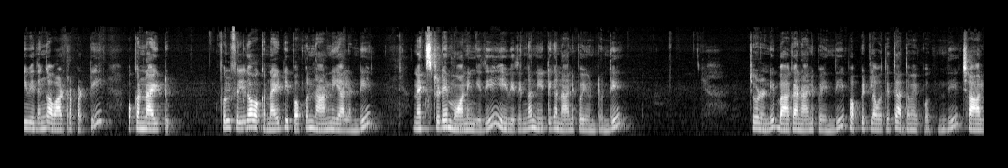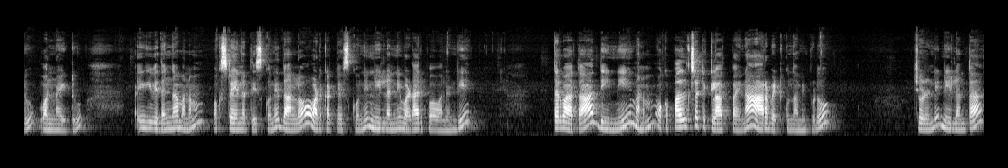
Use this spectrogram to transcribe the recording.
ఈ విధంగా వాటర్ పట్టి ఒక నైట్ ఫుల్ఫిల్గా ఒక నైట్ ఈ పప్పుని నానియాలండి నెక్స్ట్ డే మార్నింగ్ ఇది. ఈ విధంగా నీట్గా నానిపోయి ఉంటుంది. చూడండి బాగా నానిపోయింది. పప్పు ఇట్లా అవుతైతే అర్థమైపోతుంది. చాలు వన్ నైటు. ఈ విధంగా మనం ఒక స్ట్రైనర్ తీసుకొని దానిలో వడకట్టేసుకొని నీళ్ళన్నీ వడారిపోవాలండి. తర్వాత దీన్ని మనం ఒక పల్చటి క్లాత్ పైన ఆరబెట్టుకుందాం ఇప్పుడు. చూడండి నీళ్ళంతా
